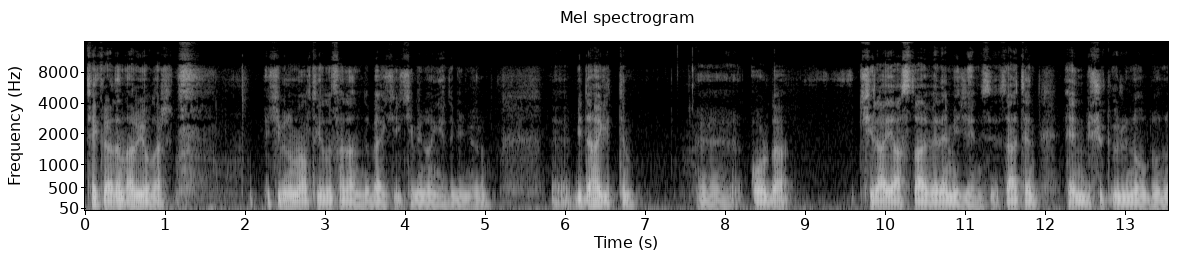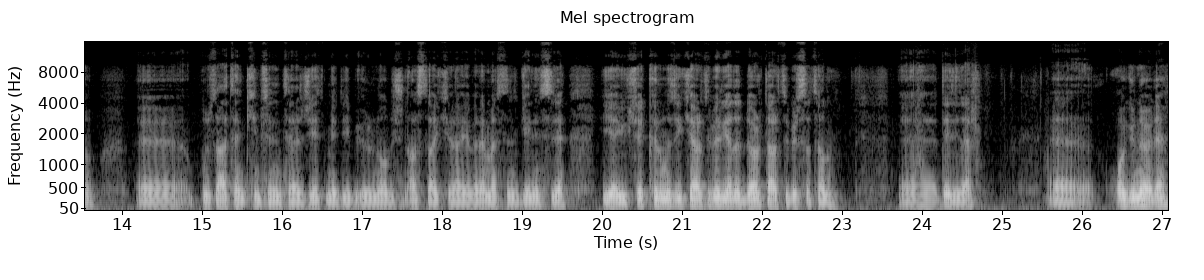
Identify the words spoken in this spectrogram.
Tekrardan arıyorlar. 2016 yılı falandı. Belki 2017 bilmiyorum. E, bir daha gittim. E, orada kirayı asla veremeyeceğinizi, zaten en düşük ürün olduğunu, e, bu zaten kimsenin tercih etmediği bir ürün olduğu için asla kiraya veremezsiniz. Gelin size ya yüksek kırmızı 2 artı 1 ya da 4 artı 1 satalım e, dediler. E, o gün öyle e,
